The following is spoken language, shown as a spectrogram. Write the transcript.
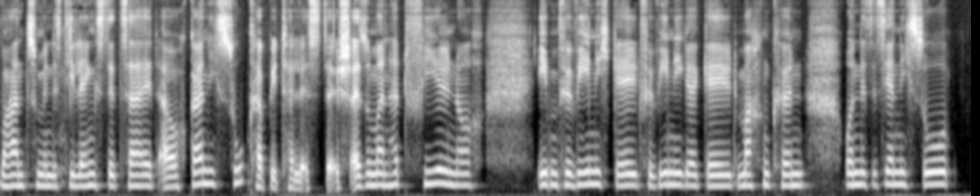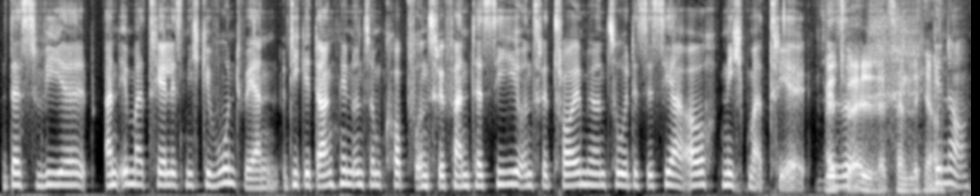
waren zumindest die längste Zeit auch gar nicht so kapitalistisch. Also man hat viel noch eben für wenig Geld, für weniger Geld machen können. Und es ist ja nicht so, dass wir an Immaterielles nicht gewohnt wären. Die Gedanken in unserem Kopf, unsere Fantasie, unsere Träume und so, das ist ja auch nicht materiell. Virtuell also, letztendlich, ja. Genau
